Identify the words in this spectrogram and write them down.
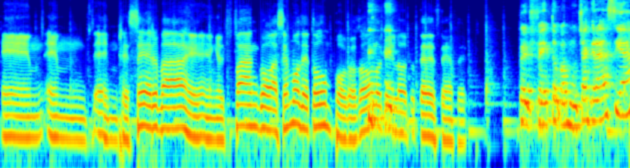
en, reservas, en, el fango. Hacemos de todo un poco, todo lo que, lo que ustedes hacer. Perfecto, pues muchas gracias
